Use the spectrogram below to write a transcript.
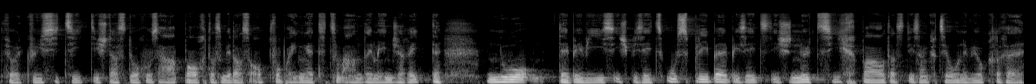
für eine gewisse Zeit ist das durchaus angebracht, dass wir das Opfer bringen, zum anderen Menschen retten. Nur der Beweis ist bis jetzt ausgeblieben. Bis jetzt ist nicht sichtbar, dass die Sanktionen wirklich eine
